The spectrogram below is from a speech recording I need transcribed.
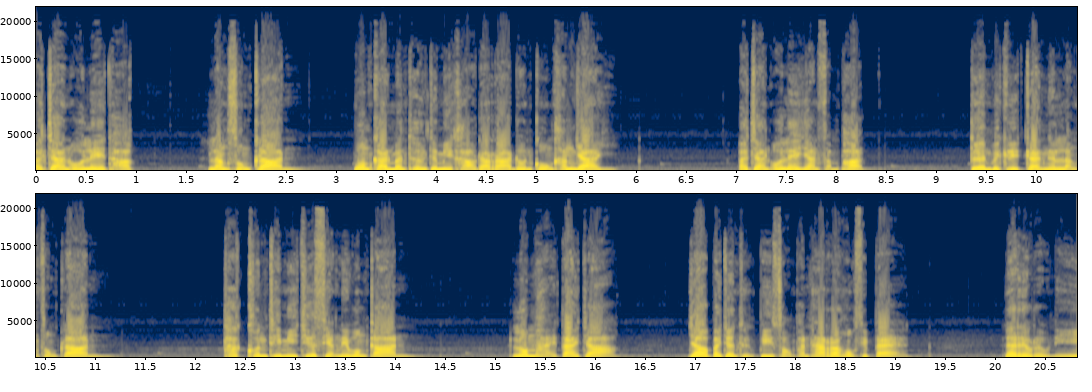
อาจารย์โอเล่ทัก หลังสงกรานต์วงการบันเทิงจะมีข่าวดาราโดนโกงครั้งใหญ่ อาจารย์โอเล่ยานสัมผัส เตือนวิกฤตการเงินหลังสงกรานต์ทักคนที่มีชื่อเสียงในวงการ ล้มหายตายจาก ยาวไปจนถึงปี 2568 และเร็วๆนี้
